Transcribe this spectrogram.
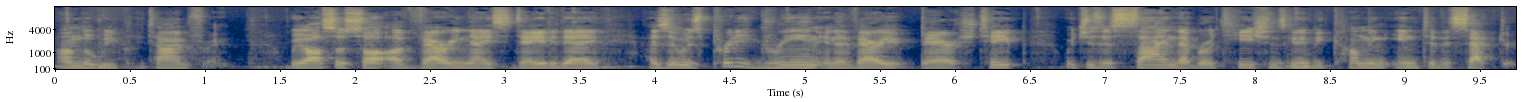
on the weekly time frame. We also saw a very nice day today, as it was pretty green in a very bearish tape, which is a sign that rotation is going to be coming into the sector.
